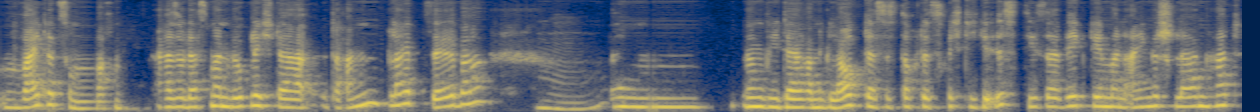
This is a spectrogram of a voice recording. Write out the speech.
weiterzumachen. Also dass man wirklich da dran bleibt selber, mhm. ähm, irgendwie daran glaubt, dass es doch das Richtige ist, dieser Weg, den man eingeschlagen hat.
